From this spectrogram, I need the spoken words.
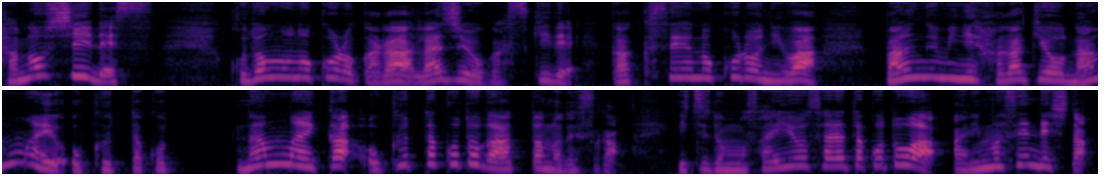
楽しいです。子供の頃からラジオが好きで、学生の頃には番組にハガキを何枚送ったこと、何枚か送ったことがあったのですが一度も採用されたことはありませんでした。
